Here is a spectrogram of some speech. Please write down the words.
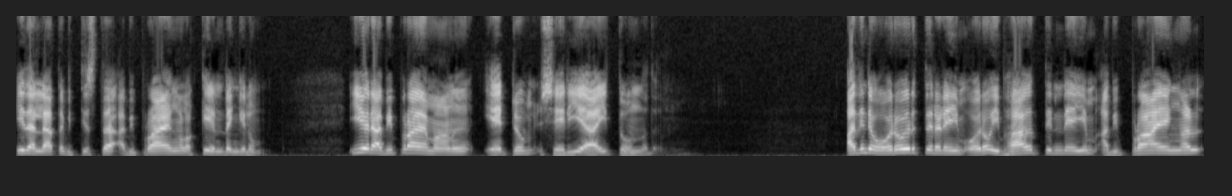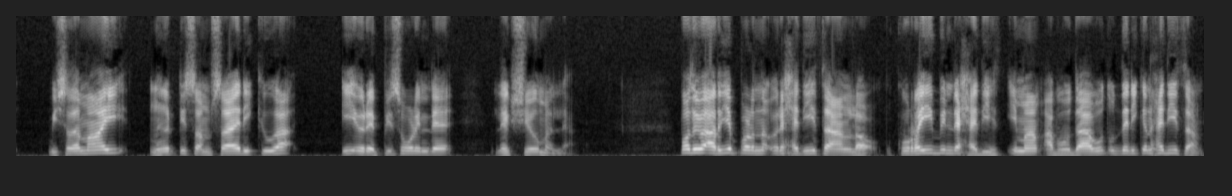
ഇതല്ലാത്ത വ്യത്യസ്ത അഭിപ്രായങ്ങളൊക്കെ ഉണ്ടെങ്കിലും ഈ ഒരു അഭിപ്രായമാണ് ഏറ്റവും ശരിയായി തോന്നുന്നത്. അതിന്റെ ഓരോരുത്തരുടെയും ഓരോ വിഭാഗത്തിന്റെയും അഭിപ്രായങ്ങൾ വിശദമായി നീട്ടി സംസാരിക്കുക ഈ ഒരു എപ്പിസോഡിന്റെ ലക്ഷ്യവുമല്ല. പൊതുവെ അറിയപ്പെടുന്ന ഒരു ഹദീത്താണല്ലോ കുറൈബിന്റെ ഹദീസ് ഇമാം അബൂദാവൂദ് ഉദ്ധരിക്കുന്ന ഹദീസാണ്.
